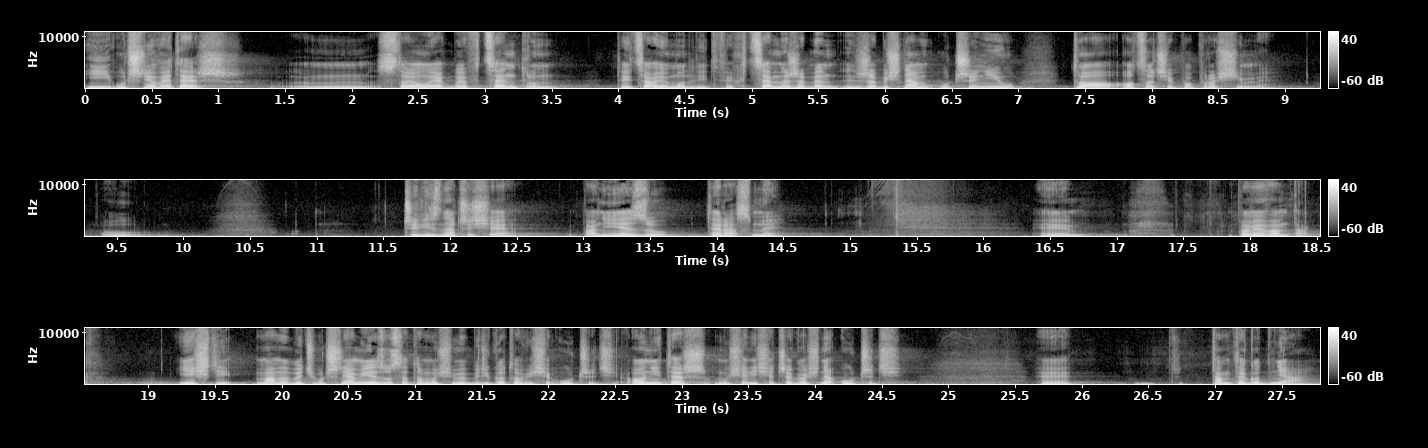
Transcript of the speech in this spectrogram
I uczniowie też stoją jakby w centrum tej całej modlitwy. Chcemy, żeby, żebyś nam uczynił to, o co Cię poprosimy. U. Czyli znaczy się, Panie Jezu, teraz my. Powiem Wam tak. Jeśli mamy być uczniami Jezusa, to musimy być gotowi się uczyć. Oni też musieli się czegoś nauczyć y, tamtego dnia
